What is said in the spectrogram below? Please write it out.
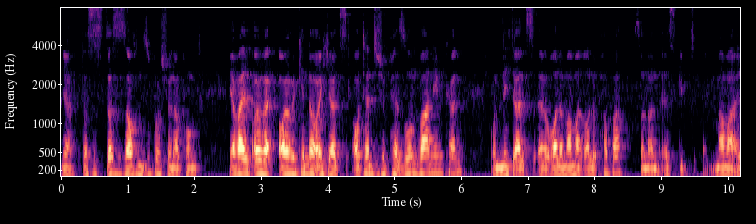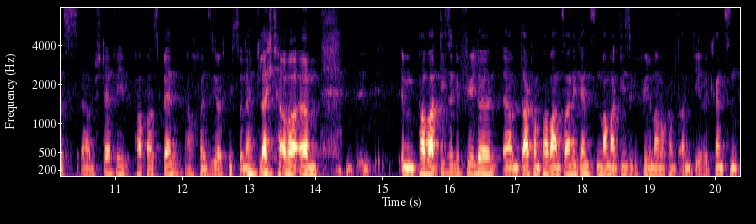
Ja, das ist, das ist auch ein super schöner Punkt. Ja, weil eure, eure Kinder euch als authentische Person wahrnehmen können und nicht als äh, Rolle Mama, Rolle Papa, sondern es gibt, Mama ist ähm, Steffi, Papa ist Ben, auch wenn sie euch nicht so nennen vielleicht, aber ähm, im Papa hat diese Gefühle, ähm, da kommt Papa an seine Grenzen, Mama hat diese Gefühle, Mama kommt an ihre Grenzen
